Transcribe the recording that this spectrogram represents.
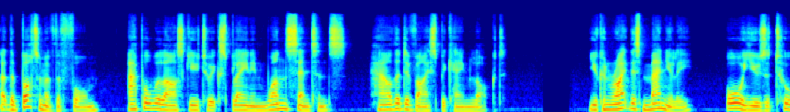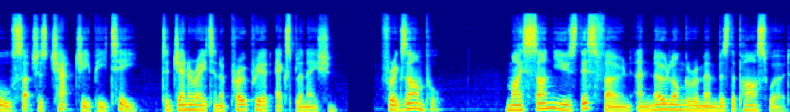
At the bottom of the form, Apple will ask you to explain in one sentence how the device became locked. You can write this manually or use a tool such as ChatGPT to generate an appropriate explanation. For example, my son used this phone and no longer remembers the password.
